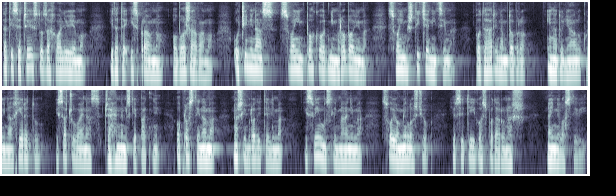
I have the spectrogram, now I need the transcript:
da ti se često zahvaljujemo i da te ispravno obožavamo. Učini nas svojim pokornim robovima, svojim štićenicima, podari nam dobro i na dunjaluku i na ahiretu i sačuvaj nas džehennemske patnje. Oprosti nama, našim roditeljima i svim muslimanima svojom milošću, jer si ti, gospodaru naš, najmilostiviji.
